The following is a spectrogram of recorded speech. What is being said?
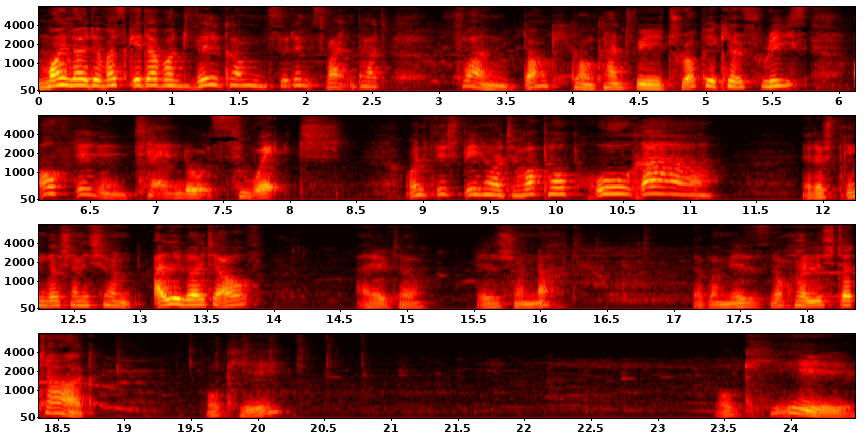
Moin Leute, was geht ab und willkommen zu dem zweiten Part von Donkey Kong Country Tropical Freeze auf der Nintendo Switch. Und wir spielen heute Hop Hop Hurra! Ja, da springen wahrscheinlich schon alle Leute auf. Alter, es ist schon Nacht. Ja, bei mir ist es noch helllichter Tag. Okay. Okay.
